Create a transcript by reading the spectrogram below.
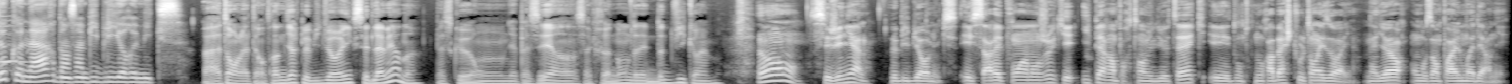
Deux connards dans un biblioremix. Bah attends, là t'es en train de dire que le biblioremix c'est de la merde? Parce qu'on y a passé un sacré nombre d'années de notre vie quand même. Non, c'est génial, le. Et ça répond à un enjeu qui est hyper important en bibliothèque et dont on nous rabâche tout le temps les oreilles. D'ailleurs, on vous en parlait le mois dernier.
